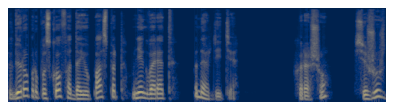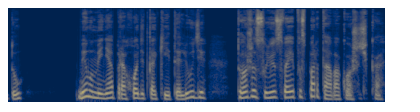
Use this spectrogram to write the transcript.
В бюро пропусков отдаю паспорт, мне говорят «подождите». Хорошо, сижу, жду. Мимо меня проходят какие-то люди, тоже суют свои паспорта в окошечко,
